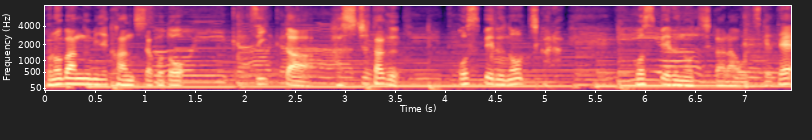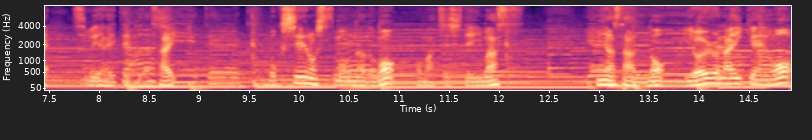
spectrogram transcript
この番組で感じたこと Twitter ハッシュタグゴスペルの力ゴスペルの力をつけてつぶやいてください。牧師への質問などもお待ちしています。皆さんのいろいろな意見を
